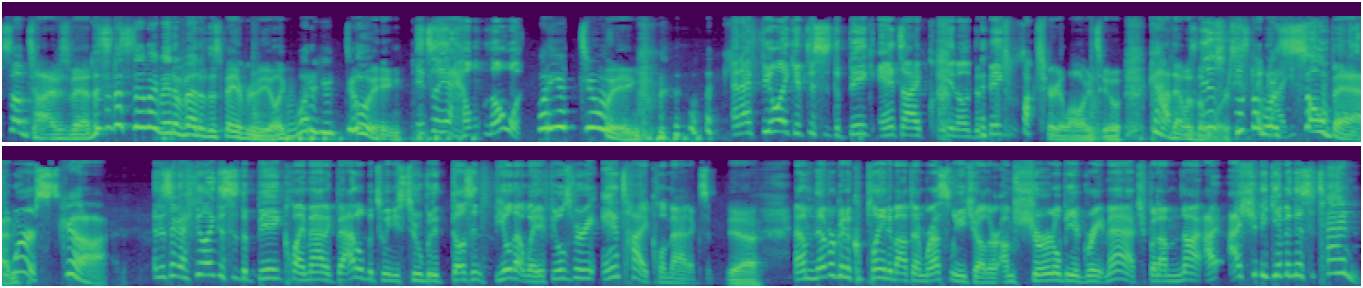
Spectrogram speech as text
Sometimes, man, this is the semi-main event of this pay-per-view. Like, what are you doing? it's a help no one. What are you doing? And I feel like if this is the big anti, you know, the big Fuck Jerry Lawler too. God, that was the This worst. He's the guy, worst. he's- so bad. He's the worst. God. And it's like I feel like this is the big climatic battle between these two, but it doesn't feel that way. It feels very anticlimactic. Yeah. And I'm never going to complain about them wrestling each other. I'm sure it'll be a great match, but I'm not. I, I should be giving this a ten.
